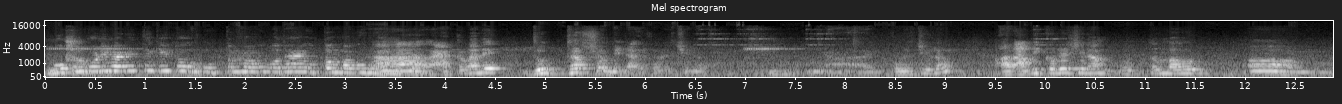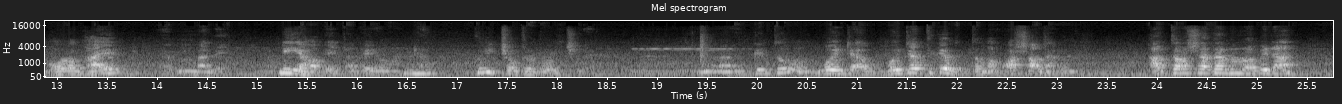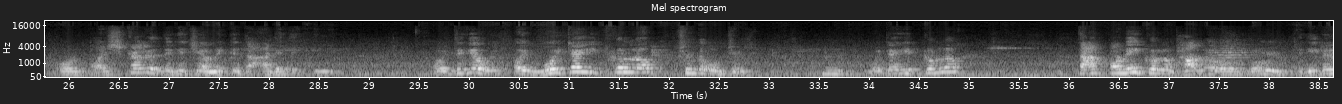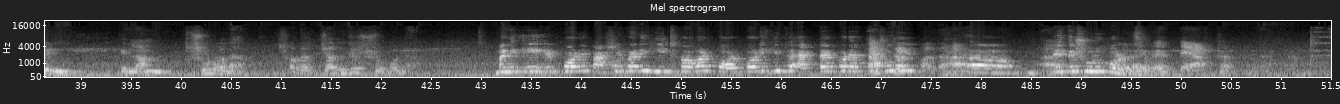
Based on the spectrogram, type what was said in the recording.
বসু পরিবারের থেকে তো উত্তম বাবু বোধ হয় উত্তম বাবু হ্যাঁ, একেবারে দুর্ধর্ষ অভিনয় করেছিল। করেছিল। আর আমি করেছিলাম উত্তম বাবুর বড় ভাইয়ের মানে বিয়ে হবে এটা বেরোনোটা। খুবই ছোট রোল ছিল। কিন্তু বইটা বইটার থেকে উত্তম অসাধারণ। এত অসাধারণ অভিনয় ওর বয়সকালে দেখেছি অনেক কিন্তু আগে দেখিনি। ওই থেকে ওই ওই বইটা হিট করল শুধু ওর জন্য বইটা হিট করল তারপরেই করল ভালো রোল হিরোইন। পেলাম শুভদা শরৎচন্দ্র শুভদা। মানে এরপরে পাশের বাড়ি হিট হওয়ার পর পরই কিন্তু একটার পর একটা ছবি হ্যাঁ। পেতে শুরু করেছে।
